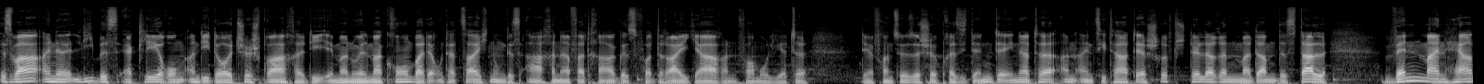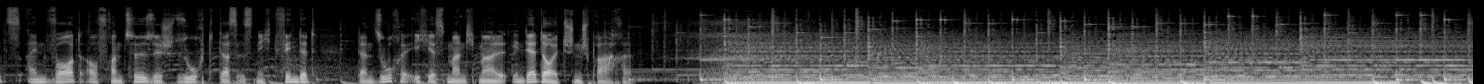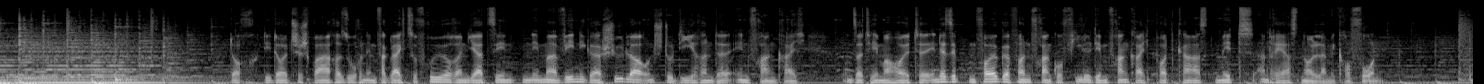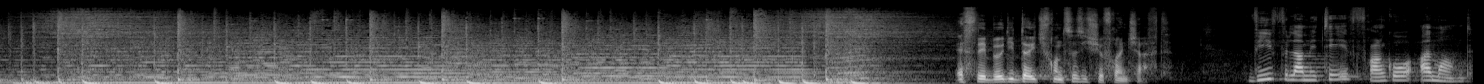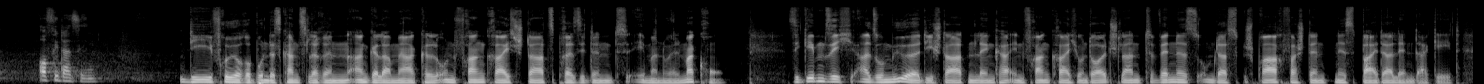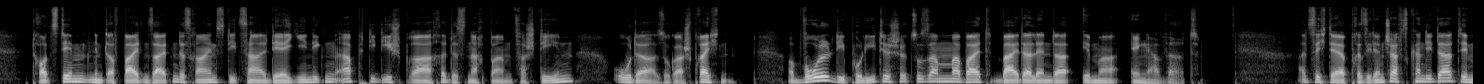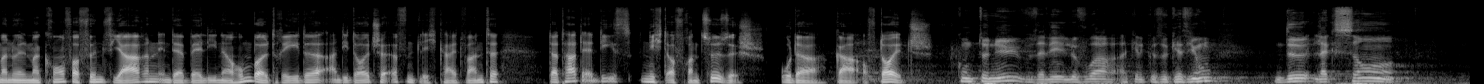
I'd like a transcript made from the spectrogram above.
Es war eine Liebeserklärung an die deutsche Sprache, die Emmanuel Macron bei der Unterzeichnung des Aachener Vertrages vor drei Jahren formulierte. Der französische Präsident erinnerte an ein Zitat der Schriftstellerin Madame de Stael Wenn mein Herz ein Wort auf Französisch sucht, das es nicht findet, dann suche ich es manchmal in der deutschen Sprache. Doch die deutsche Sprache suchen im Vergleich zu früheren Jahrzehnten immer weniger Schüler und Studierende in Frankreich. Unser Thema heute in der siebten Folge von Frankophil, dem Frankreich-Podcast mit Andreas Noll am Mikrofon. Es lebe die deutsch-französische Freundschaft. Vive l'amitié franco-allemande. Auf Wiedersehen. Die frühere Bundeskanzlerin Angela Merkel und Frankreichs Staatspräsident Emmanuel Macron. Sie geben sich also Mühe, die Staatenlenker in Frankreich und Deutschland, wenn es um das Sprachverständnis beider Länder geht. Trotzdem nimmt auf beiden Seiten des Rheins die Zahl derjenigen ab, die die Sprache des Nachbarn verstehen oder sogar sprechen, obwohl die politische Zusammenarbeit beider Länder immer enger wird. Als sich der Präsidentschaftskandidat Emmanuel Macron vor fünf Jahren in der Berliner Humboldt-Rede an die deutsche Öffentlichkeit wandte, da tat er dies nicht auf Französisch oder gar auf Deutsch. Compte tenu, vous allez le voir à quelques occasions, de l'accent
